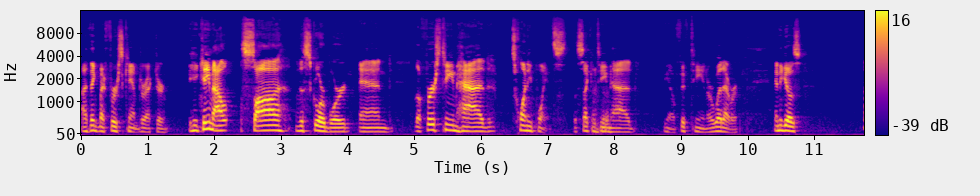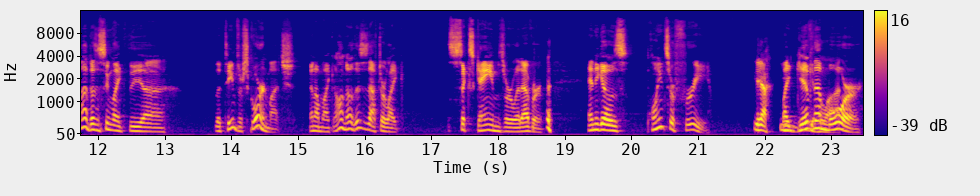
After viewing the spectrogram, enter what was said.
I think my first camp director. He came out, saw the scoreboard, and the first team had twenty points. The 2nd team had, you know, fifteen or whatever. And he goes, "Oh, it doesn't seem like the uh, the teams are scoring much." And I'm like, "Oh no, this is after like six games or whatever." and he goes, "Points are free." Yeah, Like, you give them more.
